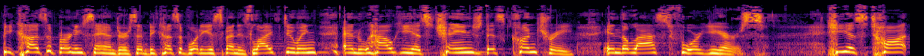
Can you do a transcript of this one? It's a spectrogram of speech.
Because of Bernie Sanders and because of what he has spent his life doing and how he has changed this country in the last four years. He has taught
